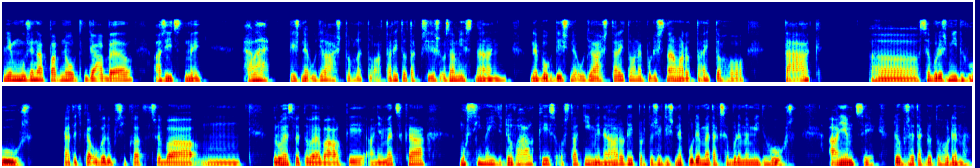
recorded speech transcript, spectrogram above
mě může napadnout ďábel a říct mi, hele, když neuděláš tohleto a tady to, tak přijdeš o zaměstnání. Nebo když neuděláš tady to a nepůjdeš s náma do tady toho, tak uh, se budeš mít hůř. Já teďka uvedu příklad třeba um, druhé světové války a Německa. Musíme jít do války s ostatními národy, protože když nepůjdeme, tak se budeme mít hůř. A Němci, dobře, tak do toho jdeme.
